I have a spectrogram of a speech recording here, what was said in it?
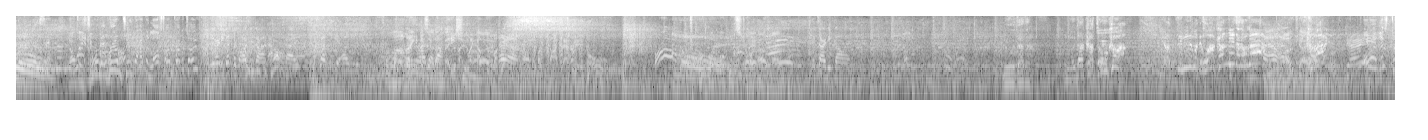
Oh. Naruto, do you want to round two? What happened last time, Kabuto? We already got the Rasengan out, guys. It's about to get ugly. Oh, oh, like, that's animation, like, though. Yeah. No way. Straight up, man. It's already gone. 無駄だ無駄かどうかはやってみるまでわかんねえだろうが Child, Okay. Okay. Alright, let's do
